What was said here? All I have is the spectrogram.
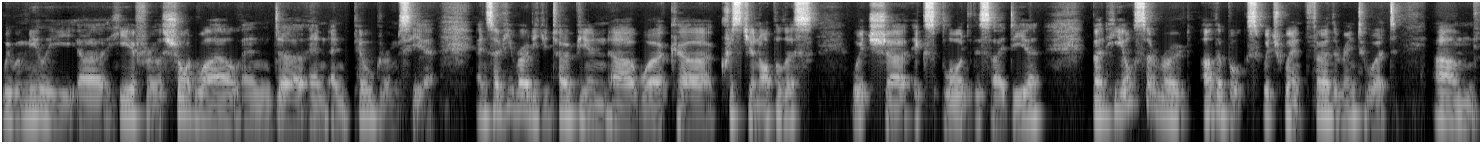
we were merely uh, here for a short while and, uh, and, and pilgrims here. And so he wrote a utopian uh, work, uh, Christianopolis, which uh, explored this idea. But he also wrote other books which went further into it, um,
